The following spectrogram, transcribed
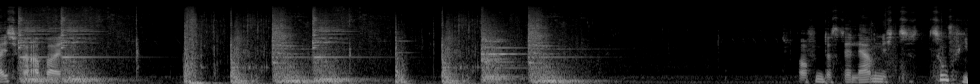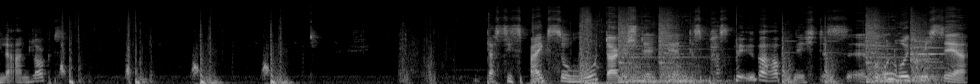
Gleich verarbeiten. Hoffen, dass der Lärm nicht zu viele anlockt. Dass die Spikes so rot dargestellt werden, das passt mir überhaupt nicht. Das äh, beunruhigt mich sehr.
